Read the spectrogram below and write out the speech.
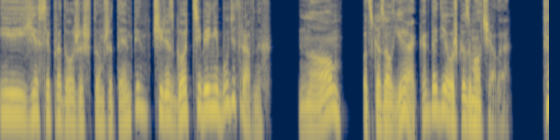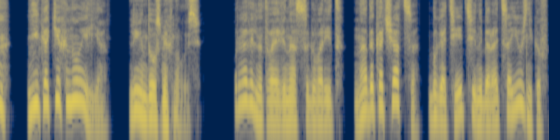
И если продолжишь в том же темпе, через год тебе не будет равных». «Но...» — подсказал я, когда девушка замолчала. «Никаких «но», Илья». Линда усмехнулась. «Правильно твоя Винесса говорит. Надо качаться, богатеть и набирать союзников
